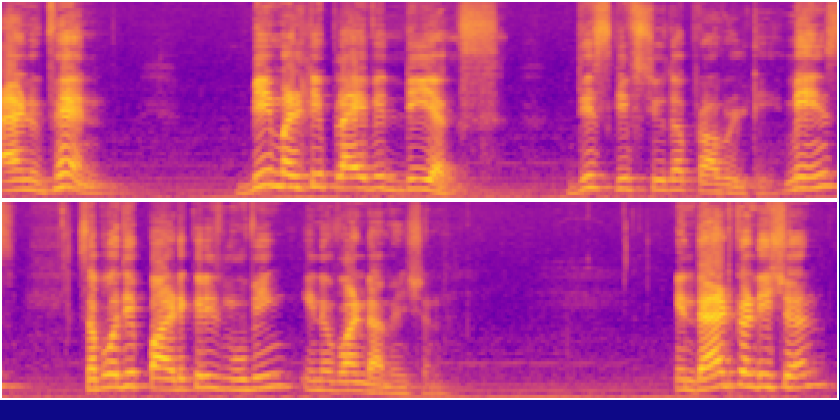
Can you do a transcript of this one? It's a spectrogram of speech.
and when b multiply with dx, this gives you the probability. Means suppose a particle is moving in a one dimension. In that condition,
